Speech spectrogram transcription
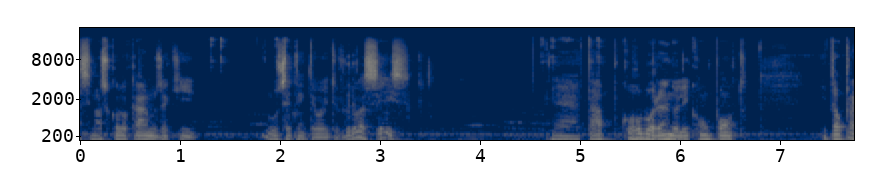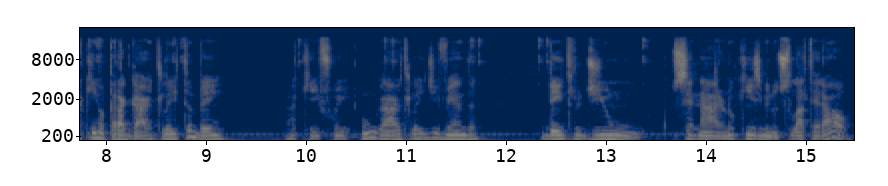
se nós colocarmos aqui o 78,6, está é, corroborando ali com o ponto. Então, para quem opera Gartley também, aqui foi um Gartley de venda dentro de um cenário no 15 minutos lateral,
